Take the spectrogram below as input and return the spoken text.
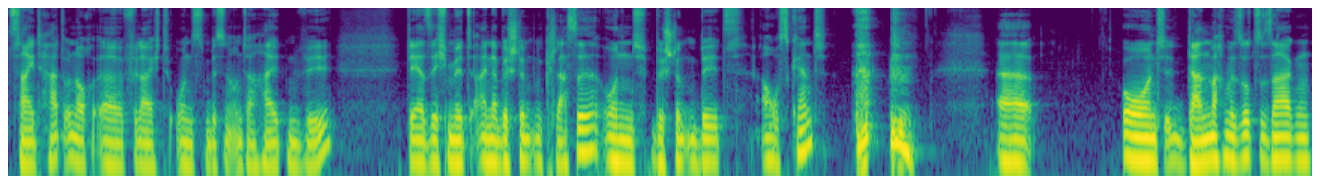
Zeit hat und auch äh, vielleicht uns ein bisschen unterhalten will, der sich mit einer bestimmten Klasse und bestimmten Bild auskennt. äh, und dann machen wir sozusagen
